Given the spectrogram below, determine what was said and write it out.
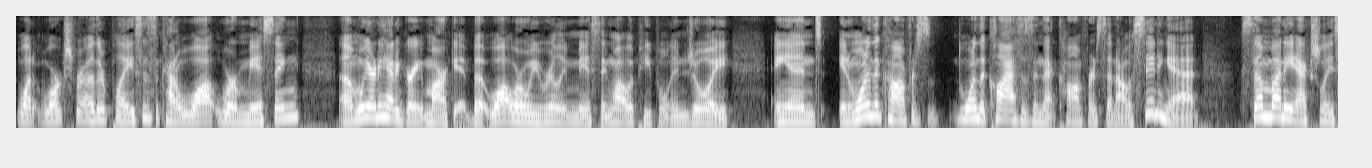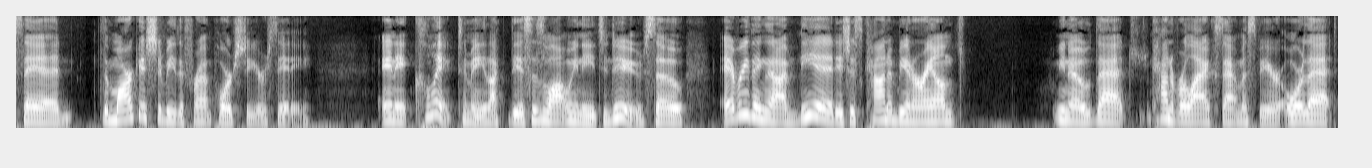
what works for other places and kind of what we're missing um, we already had a great market, but what were we really missing? What would people enjoy? And in one of the conference, one of the classes in that conference that I was sitting at, somebody actually said the market should be the front porch to your city, and it clicked to me like this is what we need to do. So everything that I've did is just kind of being around, you know, that kind of relaxed atmosphere or that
